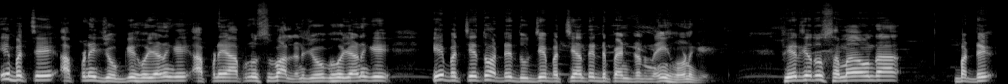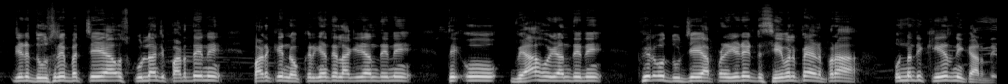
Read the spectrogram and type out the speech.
ਇਹ ਬੱਚੇ ਆਪਣੇ ਯੋਗੇ ਹੋ ਜਾਣਗੇ, ਆਪਣੇ ਆਪ ਨੂੰ ਸੰਭਾਲਣ ਯੋਗ ਹੋ ਜਾਣਗੇ, ਇਹ ਬੱਚੇ ਤੁਹਾਡੇ ਦੂਜੇ ਬੱਚਿਆਂ ਤੇ ਡਿਪੈਂਡੈਂਟ ਨਹੀਂ ਹੋਣਗੇ। ਫਿਰ ਜਦੋਂ ਸਮਾਂ ਆਉਂਦਾ ਵੱਡੇ ਜਿਹੜੇ ਦੂਸਰੇ ਬੱਚੇ ਆ, ਉਹ ਸਕੂਲਾਂ 'ਚ ਪੜ੍ਹਦੇ ਨੇ, ਪੜ੍ਹ ਕੇ ਨੌਕਰੀਆਂ ਤੇ ਲੱਗ ਜਾਂਦੇ ਨੇ ਤੇ ਉਹ ਵਿਆਹ ਹੋ ਜਾਂਦੇ ਨੇ, ਫਿਰ ਉਹ ਦੂਜੇ ਆਪਣੇ ਜਿਹੜੇ ਡਿਸੇਬਲ ਭੈਣ ਭਰਾ, ਉਹਨਾਂ ਦੀ ਕੇਅਰ ਨਹੀਂ ਕਰਦੇ।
